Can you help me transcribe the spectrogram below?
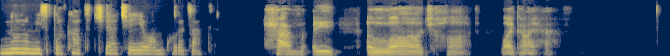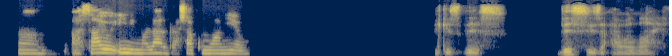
Nu numiți purcat ceea ce eu am curățat. Have a, a large heart like I have. Uh, a să ai o inimă largă așa cum o am eu, because this this is our life.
